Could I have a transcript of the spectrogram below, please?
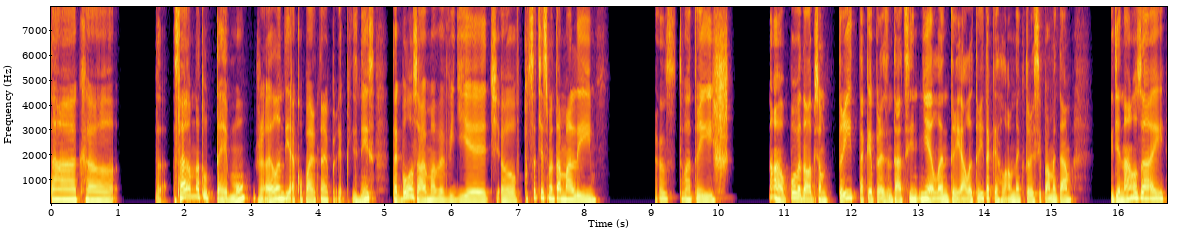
tak eh, vzhľadom na tú tému, že L&D ako partner pre biznis, tak bolo zaujímavé vidieť, eh, v podstate sme tam mali raz, dva, tri, št- no, povedala by som tri také prezentácie, nie len tri, ale tri také hlavné, ktoré si pamätám, kde naozaj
